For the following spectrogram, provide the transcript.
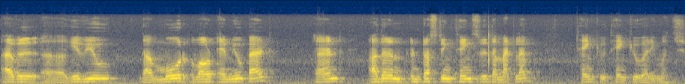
I will uh, give you the more about MUPAD and other interesting things with the MATLAB. Thank you thank you very much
